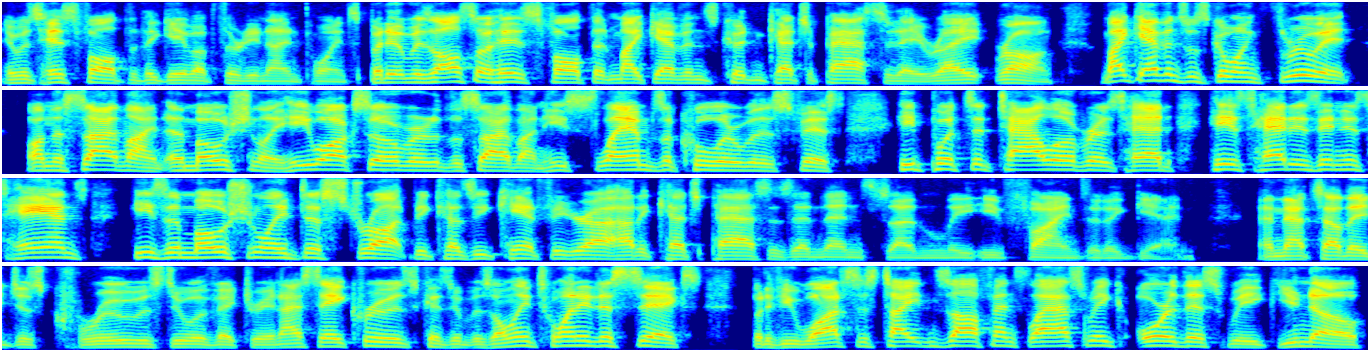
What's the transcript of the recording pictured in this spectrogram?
It was his fault that they gave up 39 points, but it was also his fault that Mike Evans couldn't catch a pass today, right? Wrong. Mike Evans was going through it on the sideline emotionally. He walks over to the sideline. He slams a cooler with his fist. He puts a towel over his head. His head is in his hands. He's emotionally distraught because he can't figure out how to catch passes. And then suddenly he finds it again. And that's how they just cruise to a victory. And I say cruise because it was only 20 to 6. But if you watch this Titans offense last week or this week, you know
